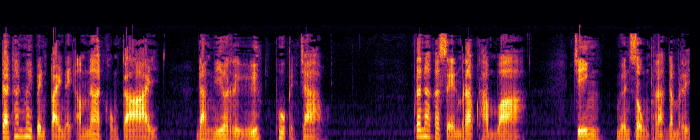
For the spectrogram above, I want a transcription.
แต่ท่านไม่เป็นไปในอำนาจของกาย ดังนี้หรือผู้เป็นเจ้า พระนาคเษนรับคำว่า จริงเหมือนทรงพระดำริ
